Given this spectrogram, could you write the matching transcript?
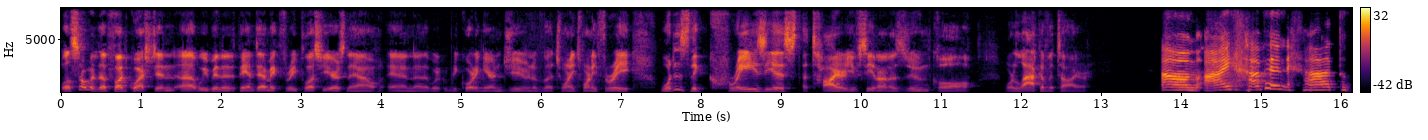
Well, let's start with a fun question. Uh, we've been in the pandemic three plus years now, and uh, we're recording here in June of uh, 2023. What is the craziest attire you've seen on a Zoom call or lack of attire? Um, I haven't had the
